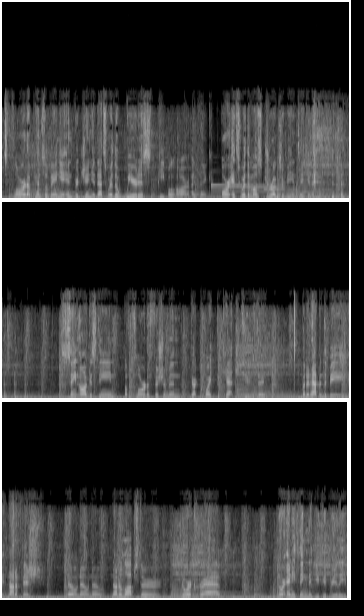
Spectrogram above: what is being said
it's Florida, Pennsylvania, and Virginia. That's where the weirdest people are, I think. Or it's where the most drugs are being taken. St. Augustine, a Florida fisherman got quite the catch Tuesday. But it happened to be not a fish, no, no, no, not a lobster, nor a crab, nor anything that you could really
